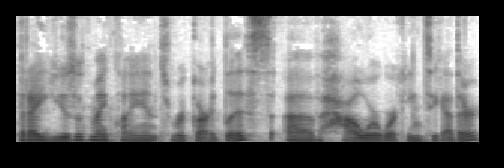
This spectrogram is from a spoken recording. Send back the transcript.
that I use with my clients, regardless of how we're working together.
